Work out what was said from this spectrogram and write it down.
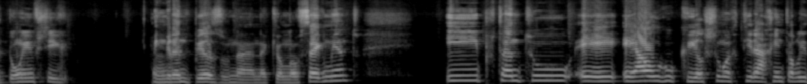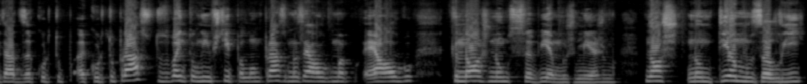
Estão a investir em grande peso na, naquele novo segmento e, portanto, é, é algo que eles estão a retirar rentabilidades a curto, a curto prazo. Tudo bem, estão a investir para longo prazo, mas é, alguma, é algo que nós não sabemos mesmo. Nós não temos ali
